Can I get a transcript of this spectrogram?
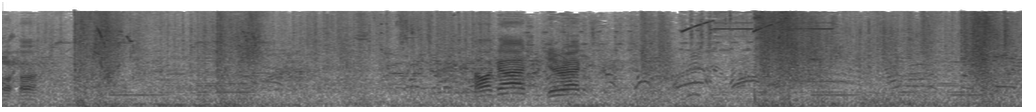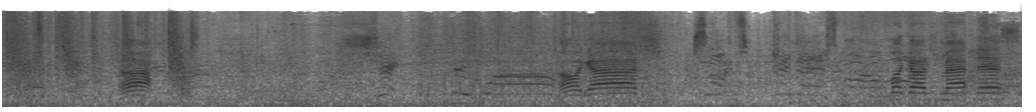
Uh -uh. Oh gosh, get wrecked. Ah. Oh my gosh. Oh my gosh, madness.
